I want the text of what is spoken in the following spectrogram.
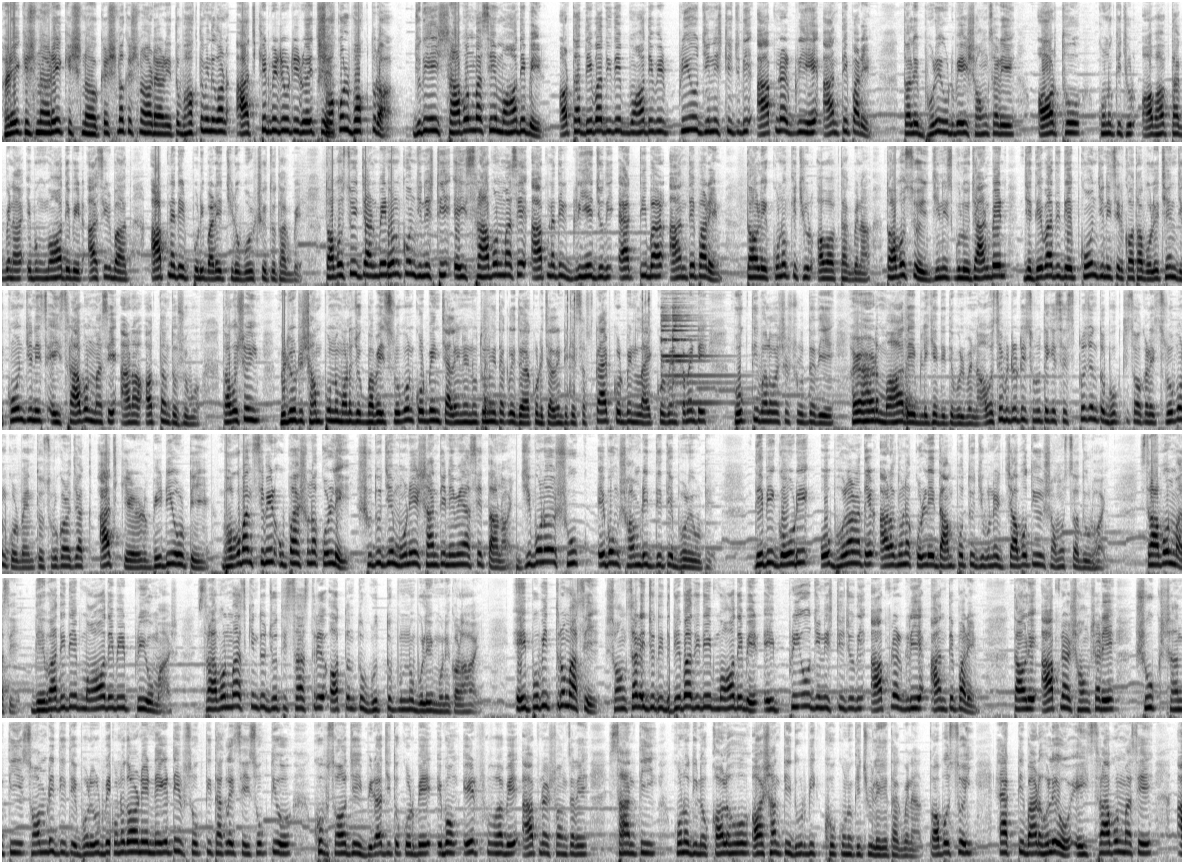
হরে কৃষ্ণ হরে কৃষ্ণ কৃষ্ণ কৃষ্ণ, হরে হরে। তো ভক্তবৃন্দগণ, আজকের ভিডিওটি রয়েছে সকল ভক্তরা যদি এই শ্রাবণ মাসে মহাদেবের, অর্থাৎ দেবাদিদেব মহাদেবের প্রিয় জিনিসটি যদি আপনার গৃহে আনতে পারেন, তাহলে ভরে উঠবে সংসারে অর্থ, কোনো কিছুর অভাব থাকবে না এবং মহাদেবের আশীর্বাদ আপনাদের পরিবারে চিরবর্ষিত থাকবে। তো অবশ্যই জানবেন কোন কোন জিনিসটি এই শ্রাবণ মাসে আপনাদের গৃহে যদি একটিবার আনতে পারেন তাহলে কোনো কিছুর অভাব থাকবে না। তো অবশ্যই জিনিসগুলো জানবেন যে দেবাদিদেব কোন জিনিসের কথা বলেছেন, যে কোন জিনিস এই শ্রাবণ মাসে আনা অত্যন্ত শুভ। তো অবশ্যই ভিডিওটি সম্পূর্ণ মনোযোগভাবে শ্রবণ করবেন, চ্যানেলে নতুন হয়ে থাকলে দয়া করে চ্যানেলটিকে সাবস্ক্রাইব করবেন, লাইক করবেন, কমেন্টে ভক্তি ভালোবাসা শ্রদ্ধা দিয়ে হর হর মহাদেব লিখে দিতে ভুলবেন না। অবশ্যই ভিডিওটি শুরু থেকে শেষ পর্যন্ত ভক্তি সহকারে শ্রবণ করবেন। তো শুরু করা যাক আজকের ভিডিওটি। ভগবান শিবের উপাসনা করলে শুধু যে মনে শান্তি নেমে আসে তা নয়, জীবনেও সুখ এবং সমৃদ্ধিতে ভরে ওঠে। দেবী গৌরী ও ভোলানাথের আরাধনা করলে দাম্পত্য জীবনের যাবতীয় সমস্যা দূর হয়। শ্রাবণ মাসে দেবাদিদেব মহাদেবের প্রিয় মাস। শ্রাবণ মাস কিন্তু জ্যোতিষশাস্ত্রে অত্যন্ত গুরুত্বপূর্ণ বলে মনে করা হয়। এই পবিত্র মাসে সংসারে যদি দেবাদিদেব মহাদেবের এই প্রিয় জিনিসটি যদি আপনার গৃহে আনতে পারেন, তাহলে আপনার সংসারে সুখ, শান্তি, সমৃদ্ধিতে ভরে উঠবে। কোনো ধরনের নেগেটিভ শক্তি থাকলে সেই শক্তিও খুব সহজেই বিরাজিত করবে এবং এর প্রভাবে আপনার সংসারে শান্তি কোনো দিনও কলহ, অশান্তি, দুর্ভিক্ষ কোনো কিছু লেগে থাকবে না। তো অবশ্যই একটি বার হলেও এই শ্রাবণ মাসে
